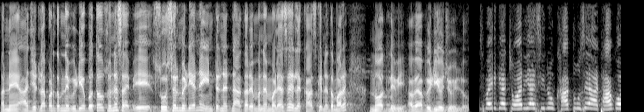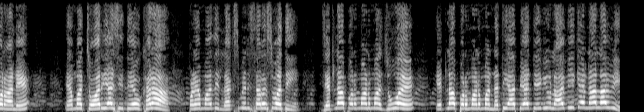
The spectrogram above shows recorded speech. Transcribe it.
અને આ જેટલા પણ તમને વીડિયો બતાવશું ને સાહેબ, એ સોશિયલ મીડિયા ને ઇન્ટરનેટના આધારે મને મળ્યા છે. એટલે ખાસ કરીને તમારે નોંધ લેવી. હવે આ વીડિયો જોઈ લો. ભાઈ કે ચોર્યાસી નું ખાતું છે આ ઠાકોરાને? એમાં ચોર્યાસી દેવ ખરા. પણ એમાંથી લક્ષ્મી સરસ્વતી, જેટલા પ્રમાણમાં જુએ, એટલા પ્રમાણમાં નથી આ બે દેવીઓ લાવી કે ના લાવી?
